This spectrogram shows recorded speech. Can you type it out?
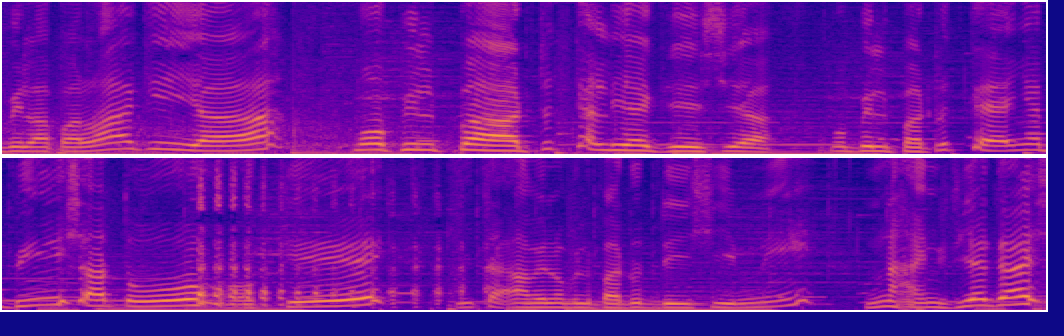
mobil apa lagi ya? Mobil badut kali ya guys ya. Mobil badut kayaknya bisa tuh. Oke, kita ambil mobil badut di sini. Nah ini dia guys.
